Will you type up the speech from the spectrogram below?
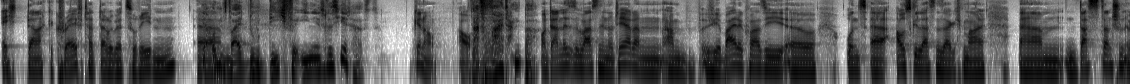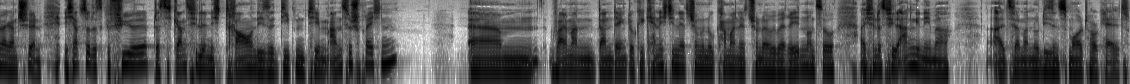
echt danach gecraved hat, darüber zu reden. Ja, Ähm, und weil du dich für ihn interessiert hast. genau, auch. Dafür war er dankbar. Und dann ist, war es ein Hin und Her, dann haben wir beide quasi äh, uns äh, ausgelassen, sag ich mal. Ähm, das ist dann schon immer ganz schön. Ich habe so das Gefühl, dass sich ganz viele nicht trauen, diese deepen Themen anzusprechen, ähm, weil man dann denkt, okay, kenne ich den jetzt schon genug, kann man jetzt schon darüber reden und so. Aber ich finde das viel angenehmer, als wenn man nur diesen Smalltalk hält.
